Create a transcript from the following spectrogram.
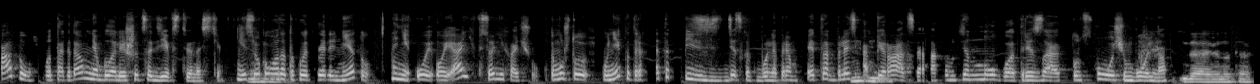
хату, вот тогда у меня была лишиться девственности. Если mm-hmm. у кого-то такой цели нету, они, ой, ой, ай, все не хочу. Потому что у некоторых это пиздец как больно. Прям это, блядь, mm-hmm. операция. Нахуй тебе ногу отрезают. Тут очень больно. Да, именно так.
